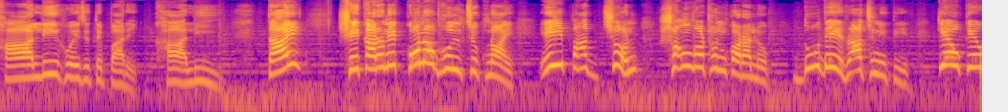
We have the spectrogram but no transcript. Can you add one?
খালি হয়ে যেতে পারে, খালি। তাই সে কারণে কোনো ভুলচুক নয়, এই পাঁচজন সংগঠন করা লোক দুধে রাজনীতির। কেউ কেউ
